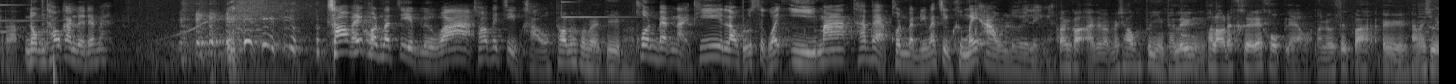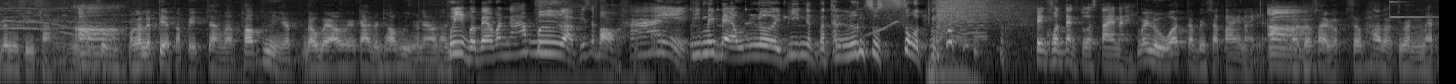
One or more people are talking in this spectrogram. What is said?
ครับ นมเท่ากันเลยได้ไหม ชอบให้คนมาจีบหรือว่าชอบไปจีบเขา ชอบเป็นคนมาจีบครับคนแบบไหนที่เรารู้สึกว่าอีมาก ถ้าแบบคนแบบนี้มาจีบคือไม่เอาเลยอะไรเงี้ย ตอนก่อนอาจจะแบบไม่ชอบผู้หญิงทะลึ่งพอเราได้เคยได้คบแล้วอะมันรู้สึกว่าเออทำให้ชีวิตเรามีสีสันมีความสุขอ่ามั มันก็เลยเปลี่ยนสเปคจากแบบชอบผู้หญิงแบบแบ๊วๆอย่างเงี้ยกลายเป็นชอบผู้หญิงแนวทะลึ่ง ผู้หญิงแบบแบบว่าน่าเบื่อพี่จะบอกให้ พี่ไม่แบวเลยพี่เนี่ยมันทะลึ่งสุดๆ เป็นคนแต่งตัวสไตล์ไหน ไม่รู้ว่าจะเป็นสไตล์ไหนอะอ่า เราจะใส่แบบเสื้อผ้าแบบที่มันแมท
